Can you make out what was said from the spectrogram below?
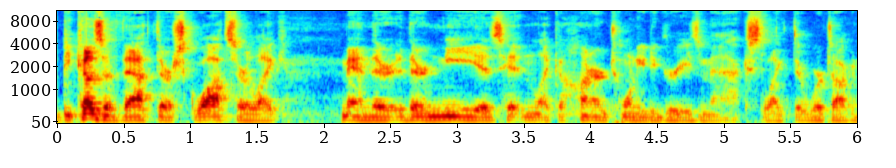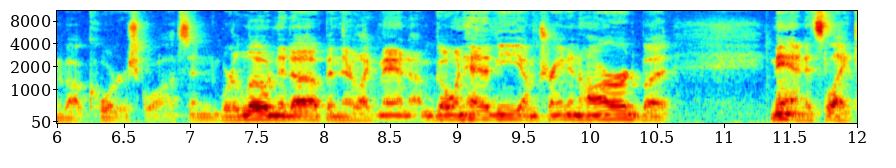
because of that, their squats are like, man, their their knee is hitting like 120 degrees max. Like we're talking about quarter squats, and we're loading it up, and they're like, man, I'm going heavy, I'm training hard, but man, it's like,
